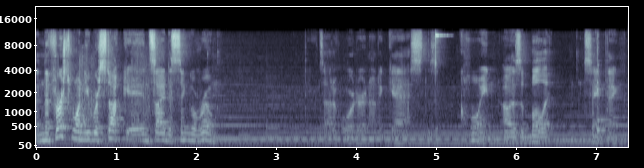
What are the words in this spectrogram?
In the first one, you were stuck inside a single room. It's out of order and out of gas. Coin. Oh, there's a bullet. Same thing.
